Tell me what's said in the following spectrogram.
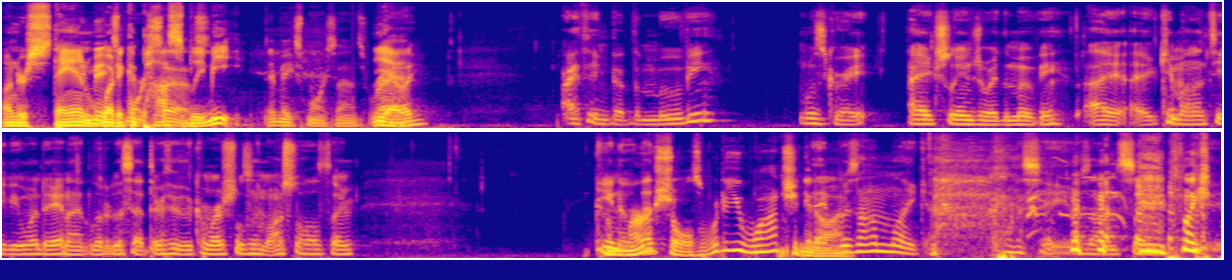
understand makes what it could possibly sense. be. It makes more sense. Yeah. I think that the movie was great. I actually enjoyed the movie. I, I came on on TV one day and I literally sat there through the commercials and watched the whole thing. you know, that- Commercials. what are you watching it, on? it on? was on like I want to say it was on some like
